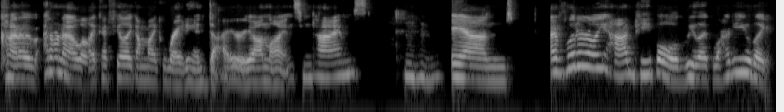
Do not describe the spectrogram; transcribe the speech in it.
kind of I don't know, like I feel like I'm like writing a diary online sometimes. Mm-hmm. And I've literally had people be like, why do you like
